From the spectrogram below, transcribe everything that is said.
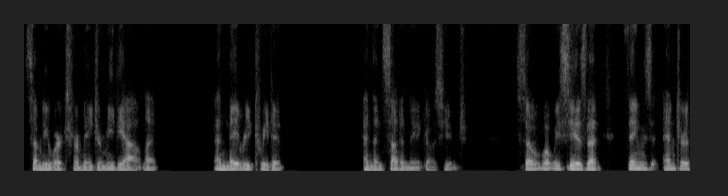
somebody who works for a major media outlet and they retweet it. And then suddenly it goes huge. So what we see is that things enter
